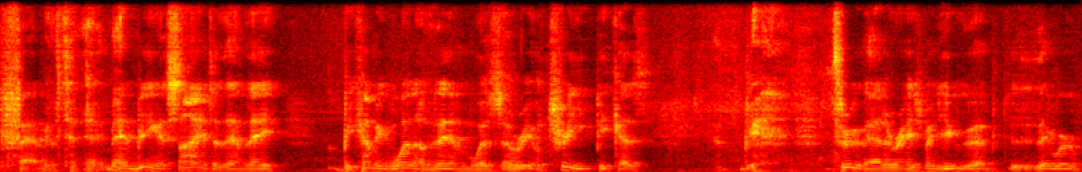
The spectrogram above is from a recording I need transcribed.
fabulous. And being assigned to them, they becoming one of them was a real treat because through that arrangement, you uh, there were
